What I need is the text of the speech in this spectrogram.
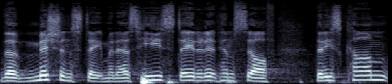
the mission statement as he stated it himself that he's come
